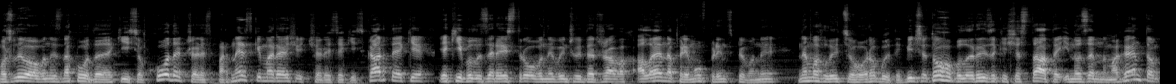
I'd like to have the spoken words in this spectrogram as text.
Можливо, вони знаходили якісь обходи через партнерські мережі, через якісь карти, які, які були зареєстровані в інших державах, але напряму, в принципі, вони не могли цього робити. Більше того, були ризики ще стати іноземним агентом,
